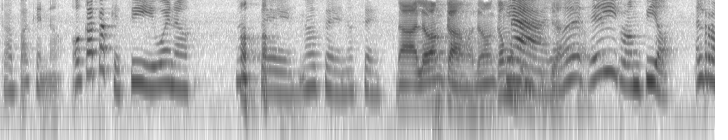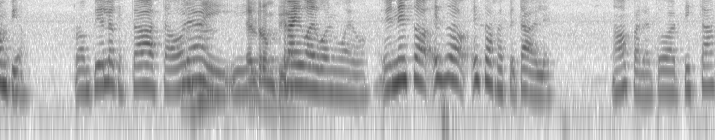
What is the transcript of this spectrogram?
Capaz que no. O capaz que sí, bueno, no sé, no sé, no sé. No, lo bancamos, lo bancamos. Claro, él, rompió, él rompió. Rompió lo que estaba hasta ahora y, traigo algo nuevo. En eso, eso, eso es respetable, ¿no? Para todo artista,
